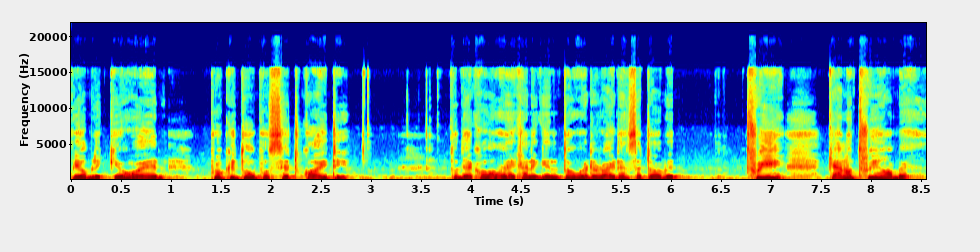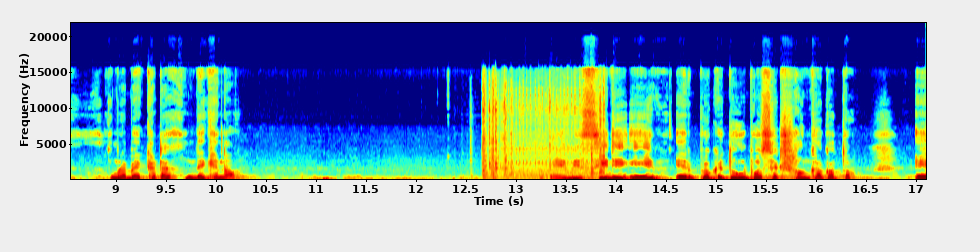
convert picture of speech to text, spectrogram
P oblique Q এর প্রকৃত উপসেট কয়টি? তো দেখো, এখানে কিন্তু এটা রাইট অ্যান্সারটা হবে থ্রি কেন থ্রি হবে? তোমরা ব্যাখ্যাটা দেখে নাও। A B C D E এর প্রকৃত উপসেট সংখ্যা কত? A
